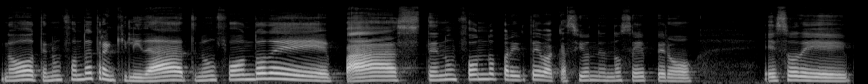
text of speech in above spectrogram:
No, ten un fondo de tranquilidad, ten un fondo de paz, ten un fondo para irte de vacaciones, no sé, pero eso de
